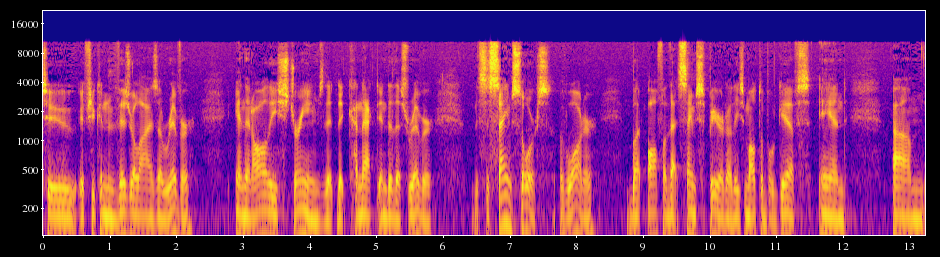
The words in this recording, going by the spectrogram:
to if you can visualize a river, and then all these streams that, that connect into this river. It's the same source of water, but off of that same spirit are these multiple gifts. And um,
